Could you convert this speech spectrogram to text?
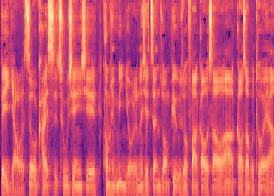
被咬了之后开始出现一些狂犬病有的那些症状，譬如说发高烧啊、高烧不退啊、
